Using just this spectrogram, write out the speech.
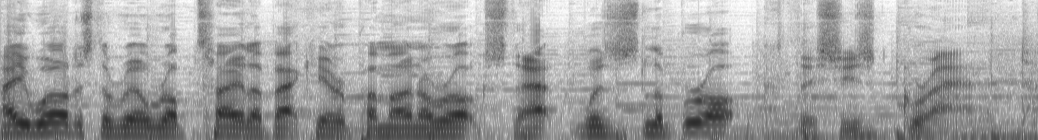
Hey world, it's the real Rob Taylor back here at Pomona Rocks. That was LeBrock. This is Grand.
